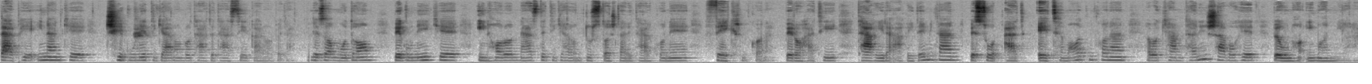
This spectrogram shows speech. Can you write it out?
در پی اینن که چگونه دیگران رو تحت تاثیر قرار بدن. لذا مدام به گونه ای که اینها رو نزد دیگران دوست داشتنی تر کنه فکر می‌کنن. به راحتی تغییر عقیده میدن به سرعت اعتماد می‌کنن و با کمترین شواهد به اونها ایمان میارن.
